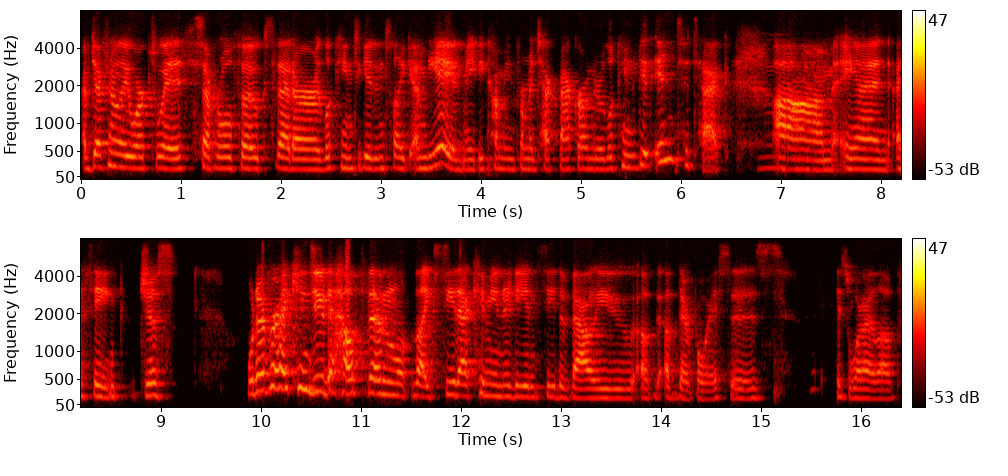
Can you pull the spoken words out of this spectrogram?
I've definitely worked with several folks that are looking to get into like MBA and maybe coming from a tech background or looking to get into tech. Mm-hmm. and I think just whatever I can do to help them like see that community and see the value of, of their voices is what I love.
